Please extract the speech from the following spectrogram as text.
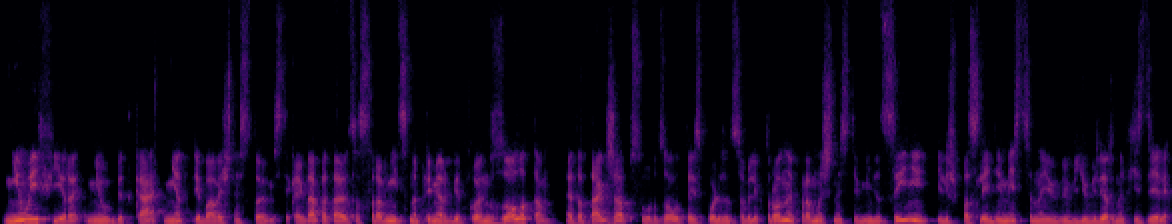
Ни у эфира, ни у битка нет прибавочной стоимости. Когда пытаются сравнить, например, биткоин с золотом, это также абсурд. Золото используется в электронной промышленности, в медицине и лишь в последнем месяце на в ювелирных изделиях.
